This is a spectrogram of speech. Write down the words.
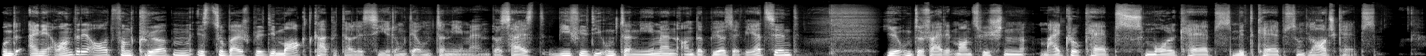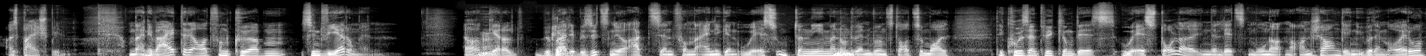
Und eine andere Art von Körben ist zum Beispiel die Marktkapitalisierung der Unternehmen. Das heißt, wie viel die Unternehmen an der Börse wert sind. Hier unterscheidet man zwischen Microcaps, Smallcaps, Midcaps und Largecaps als Beispiel. Und eine weitere Art von Körben sind Währungen. Ja, ja Gerald, wir klar. beide besitzen ja Aktien von einigen US-Unternehmen mhm. und wenn wir uns dazu mal die Kursentwicklung des US-Dollar in den letzten Monaten anschauen gegenüber dem Euro,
